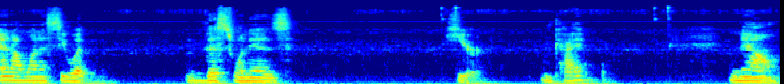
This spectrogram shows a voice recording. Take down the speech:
and I want to see what this one is here. Okay. Now,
